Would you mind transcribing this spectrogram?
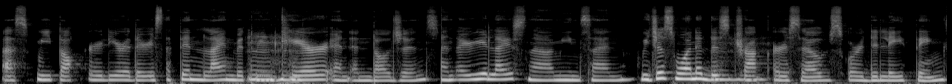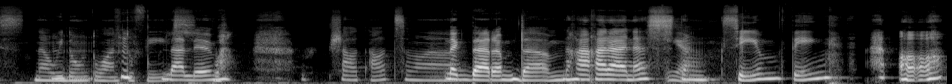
as we talked earlier, there is a thin line between Mm-hmm. care and indulgence. And I realized na minsan, we just want to distract Mm-hmm. ourselves or delay things na we don't want to face. Lalim. Wow. Shout out sa mga Nagdaramdam. nakakaranas Yeah. ng same thing. Oo.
